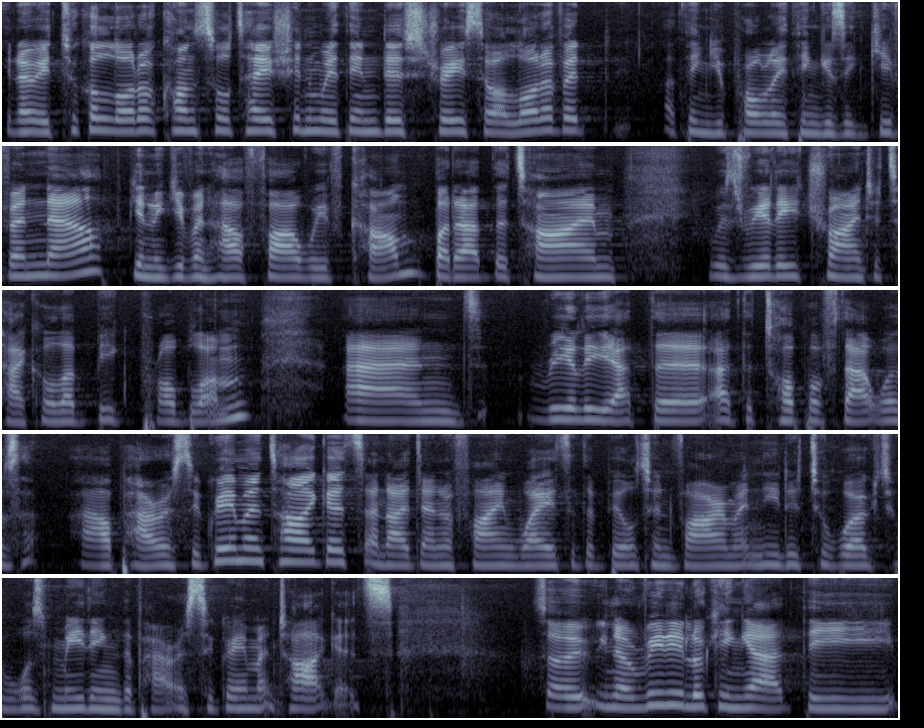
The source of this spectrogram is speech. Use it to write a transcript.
you know, it took a lot of consultation with industry, so a lot of it, I think you probably think is a given now, you know, given how far we've come. But at the time, was really trying to tackle a big problem, and really at the at the top of that was our Paris Agreement targets and identifying ways that the built environment needed to work towards meeting the Paris Agreement targets. So, you know, really looking at the,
